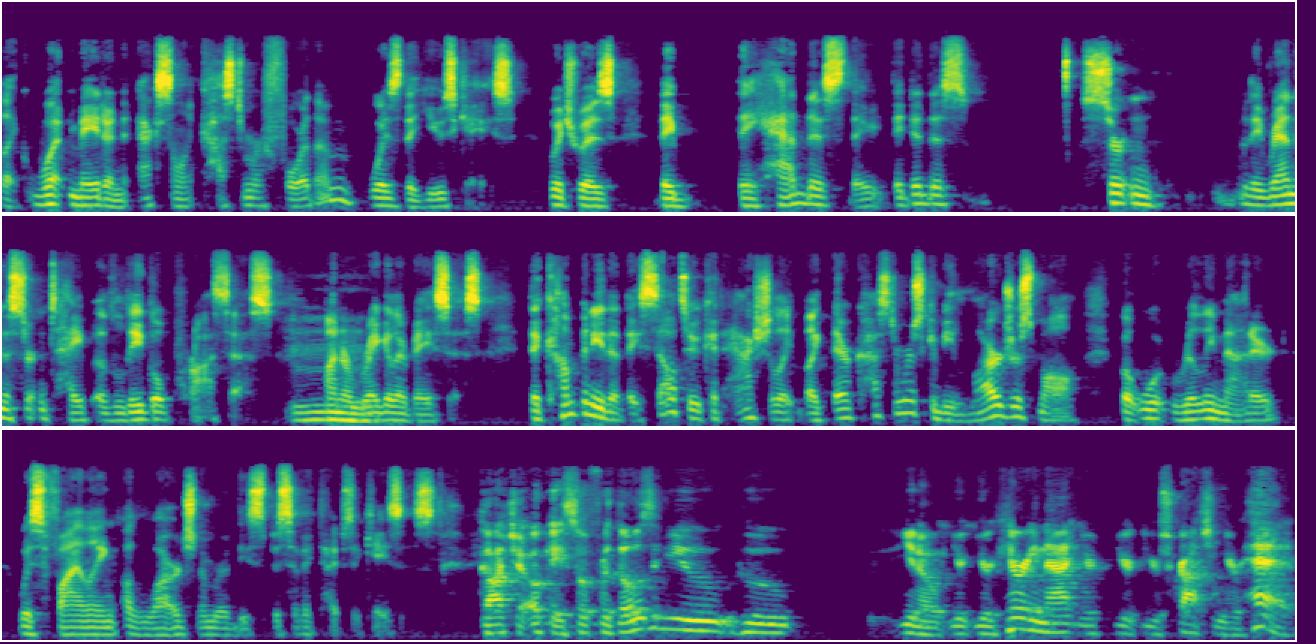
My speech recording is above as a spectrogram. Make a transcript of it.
like what made an excellent customer for them was the use case, which was they they had this they they did this certain they ran this certain type of legal process on a mm, regular basis. The company that they sell to could actually like their customers could be large or small, but what really mattered was filing a large number of these specific types of cases. Gotcha. Okay, so for those of you who, you know, you're, you're hearing that, you're, you're you're scratching your head.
